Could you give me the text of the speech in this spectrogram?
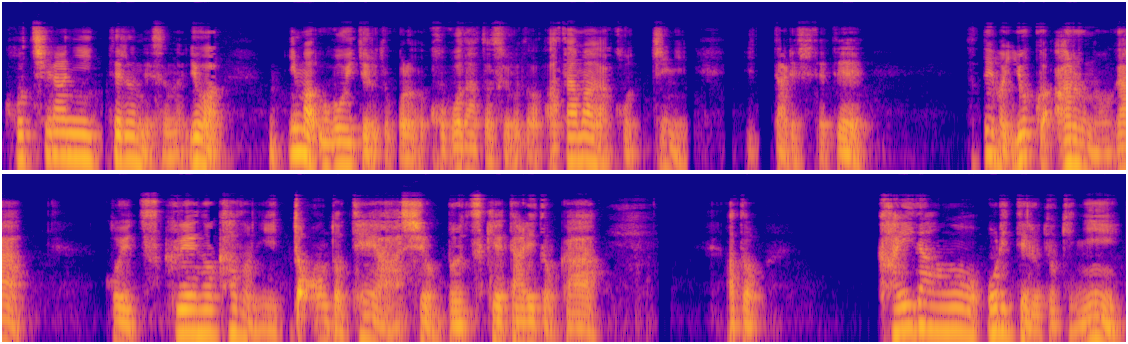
こちらに行ってるんですよね。要は、今動いてるところがここだとすると、頭がこっちに行ったりしてて、例えばよくあるのが、こういう机の角にドーンと手や足をぶつけたりとか、あと、階段を降りてるときに、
